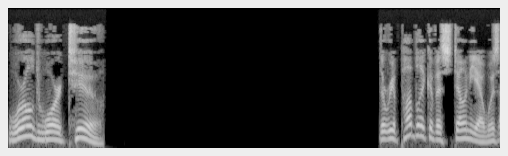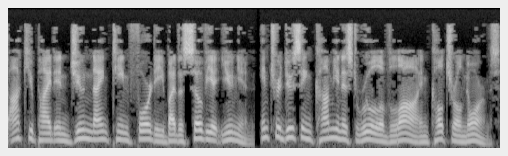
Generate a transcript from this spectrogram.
World War II The Republic of Estonia was occupied in June 1940 by the Soviet Union, introducing communist rule of law and cultural norms.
